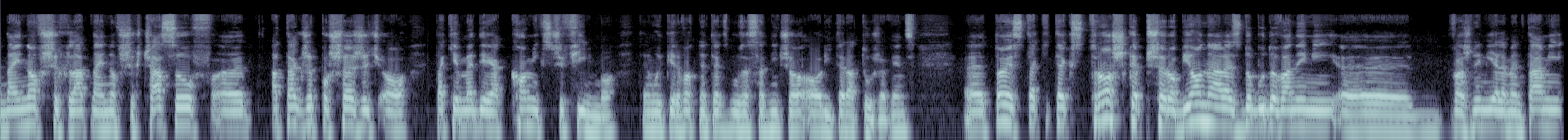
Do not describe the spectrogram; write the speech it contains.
najnowszych lat, najnowszych czasów, e, a także poszerzyć o takie media jak komiks czy film, bo ten mój pierwotny tekst był zasadniczo o literaturze, więc e, to jest taki tekst troszkę przerobiony, ale z dobudowanymi e, ważnymi elementami.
